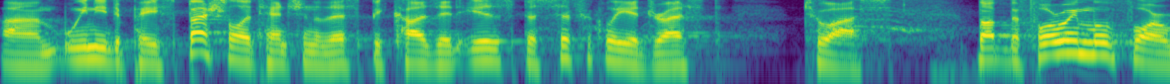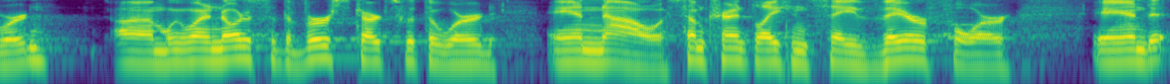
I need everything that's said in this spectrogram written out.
um, we need to pay special attention to this because it is specifically addressed to us. But before we move forward, um, we want to notice that the verse starts with the word and now. Some translations say therefore. And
